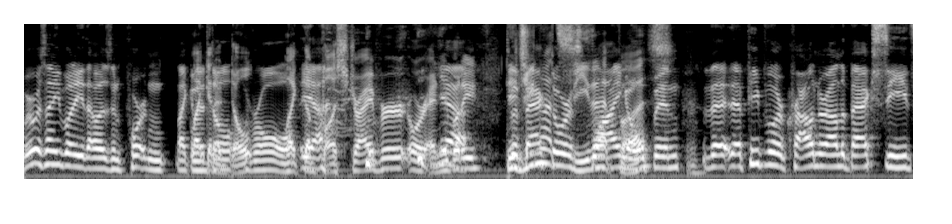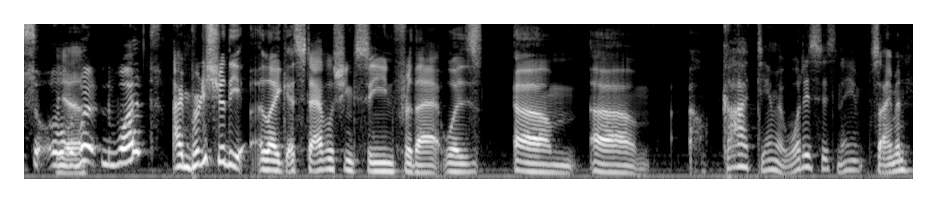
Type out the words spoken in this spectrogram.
where was anybody that was important, like an, Like adult, an adult role, like the yeah. bus driver or anybody. Yeah. Did the you back not door's see that flying bus? open. That, that people are crowding around the back seats. Yeah. What? What? I'm pretty sure the like establishing scene for that was um um oh god damn it what is his name Simon.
